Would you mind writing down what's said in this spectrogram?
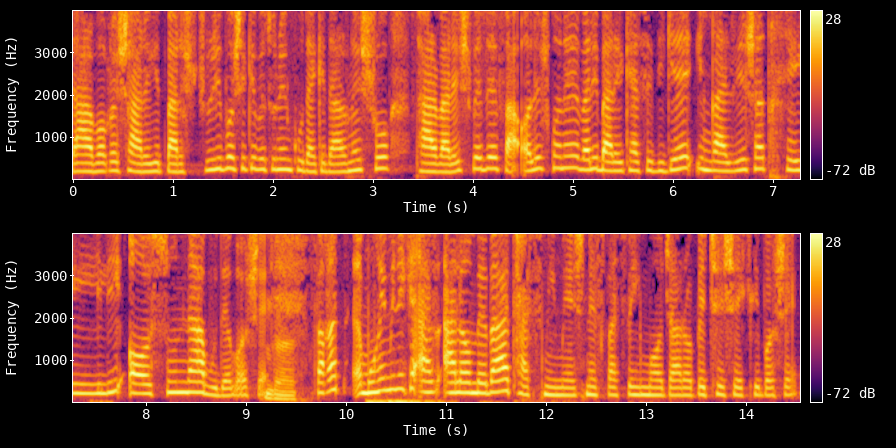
در واقع شرایط براش جوری باشه که بتونه این کودک درونش رو پرورش بده فعالش کنه ولی برای کسی دیگه این قضیه شاید خیلی آسون نبوده باشه دست. فقط مهم اینه که از الان به بعد تصمیمش نسبت به این ماجرا به چه شکلی باشه.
